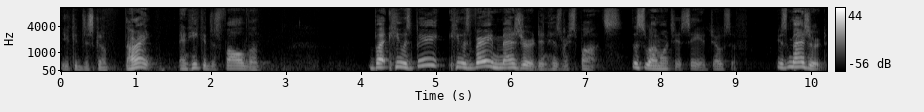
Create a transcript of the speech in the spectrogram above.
You could just go, all right, and he could just follow the. But he was very, he was very measured in his response. This is what I want you to see Joseph. He was measured.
